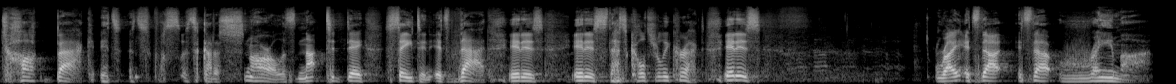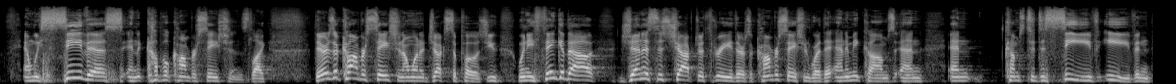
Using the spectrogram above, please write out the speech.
talk back. It's, it's, it's got a snarl. It's not today, Satan. It's that. It is, it is, that's culturally correct. It is, right? It's that, it's that rhema. And we see this in a couple conversations. Like, there's a conversation I want to juxtapose. You, when you think about Genesis chapter three, there's a conversation where the enemy comes and, and comes to deceive Eve. And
